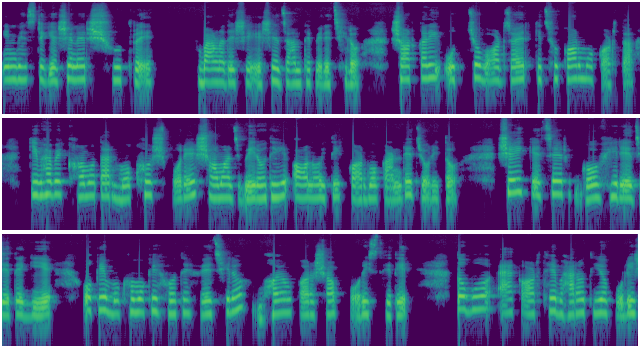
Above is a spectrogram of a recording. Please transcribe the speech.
ইনভেস্টিগেশনের সূত্রে বাংলাদেশে এসে জানতে পেরেছিল, সরকারি উচ্চ পর্যায়ের কিছু কর্মকর্তা কীভাবে ক্ষমতার মুখোশ পরে সমাজ বিরোধী অনৈতিক কর্মকাণ্ডে জড়িত। সেই কেসের গভীরে যেতে গিয়ে ওকে মুখোমুখি হতে হয়েছিল ভয়ঙ্কর সব পরিস্থিতির তবুও এক অর্থে ভারতীয় পুলিশ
